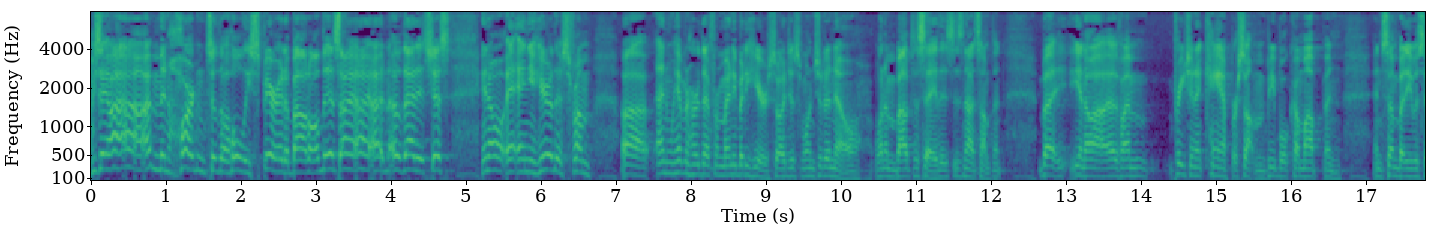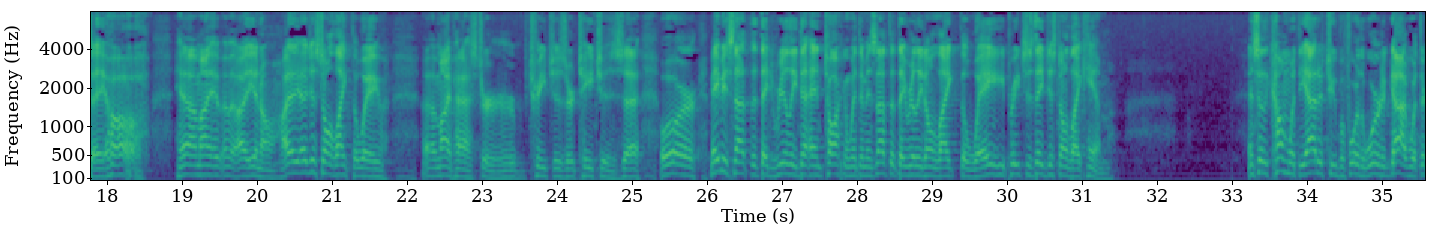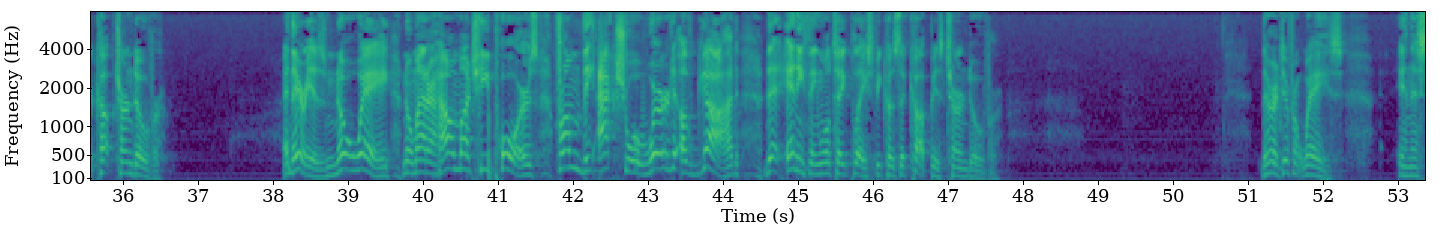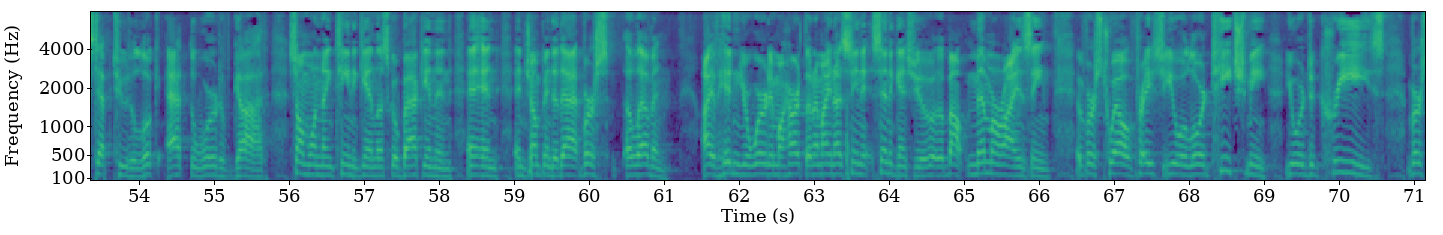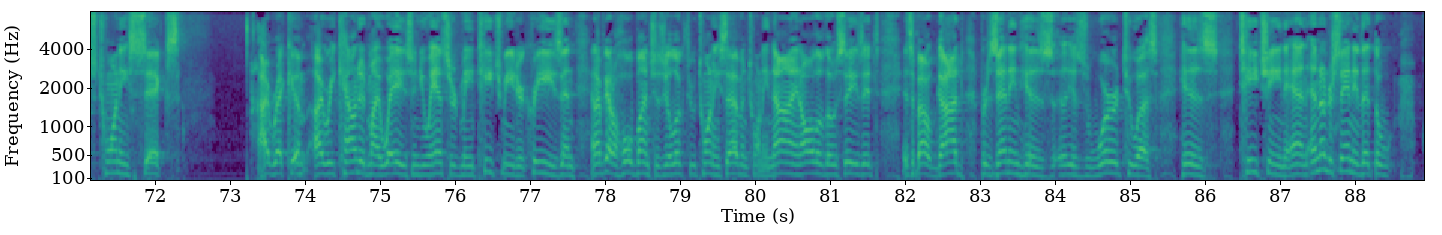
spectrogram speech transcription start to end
We say, I, have been hardened to the Holy Spirit about all this. I, I, I know that it's just, you know, and, and you hear this from, uh, and we haven't heard that from anybody here, so I just want you to know what I'm about to say. This is not something. But, you know, if I'm preaching at camp or something, people come up and, and somebody would say, oh, yeah, my, I, you know, I, I just don't like the way uh, my pastor preaches or teaches, uh, or maybe it's not that they really, do, and talking with him, it's not that they really don't like the way he preaches, they just don't like him. And so they come with the attitude before the Word of God with their cup turned over. And there is no way, no matter how much he pours from the actual Word of God, that anything will take place because the cup is turned over. There are different ways in this step two to look at the Word of God. Psalm 119 again, let's go back in and, and, and jump into that. Verse 11. I have hidden your word in my heart that I might not sin against you. About memorizing. Verse 12, praise to you, O Lord. Teach me your decrees. Verse 26, I, rec- I recounted my ways and you answered me, teach me your decrees. And, and I've got a whole bunch as you look through 27, 29, all of those things. It, it's about God presenting His, His word to us, His teaching, and, and understanding that the,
